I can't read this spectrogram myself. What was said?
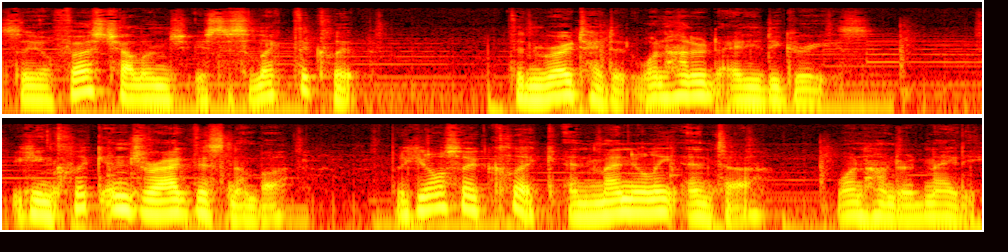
so your first challenge is to select the clip, then rotate it 180 degrees. You can click and drag this number, but you can also click and manually enter 180.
